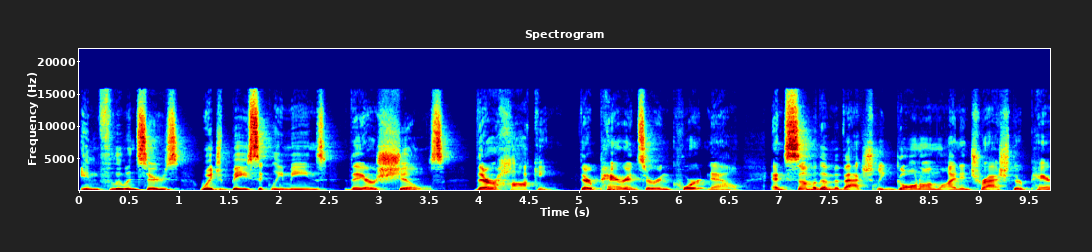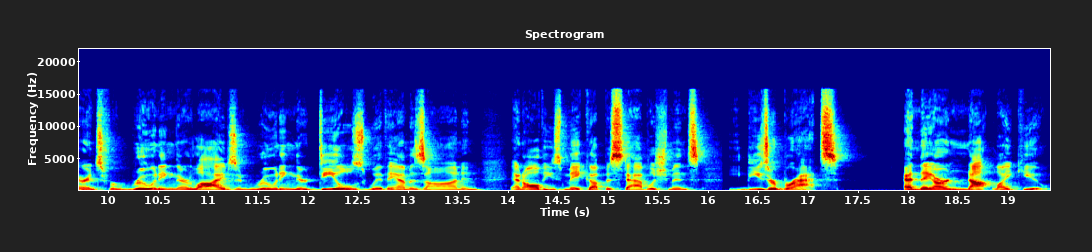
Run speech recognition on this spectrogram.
influencers, which basically means they are shills. They're hawking. Their parents are in court now and some of them have actually gone online and trashed their parents for ruining their lives and ruining their deals with Amazon and, and all these makeup establishments. These are brats, and they are not like you.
